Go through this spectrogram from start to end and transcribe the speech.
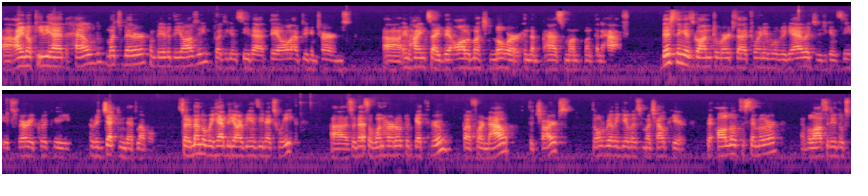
Uh, I know Kiwi had held much better compared to the Aussie, but you can see that they all have taken turns. Uh, in hindsight, they're all much lower in the past month, month and a half. This thing has gone towards that 20 moving average. As you can see, it's very quickly rejecting that level. So remember, we have the RBNZ next week. Uh, so that's a one hurdle to get through. But for now, the charts don't really give us much help here. They all look similar, and velocity looks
